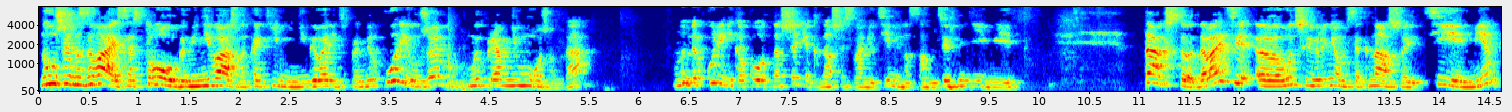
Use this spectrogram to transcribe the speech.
ну, уже называясь астрологами, неважно какими, не говорить про Меркурий, уже мы прям не можем, да но меркурий никакого отношения к нашей с вами теме на самом деле не имеет. Так что давайте э, лучше вернемся к нашей теме.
